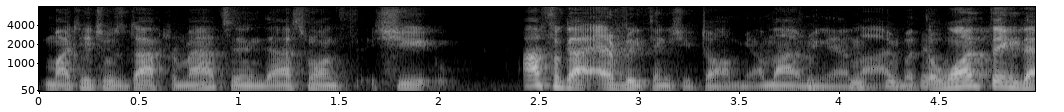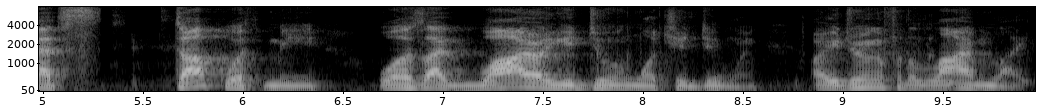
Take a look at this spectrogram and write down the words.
my teacher was Dr. Matson, and that's one th- she. I forgot everything she taught me. I'm not even gonna lie, but the one thing that stuck with me was like, why are you doing what you're doing? Are you doing it for the limelight?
